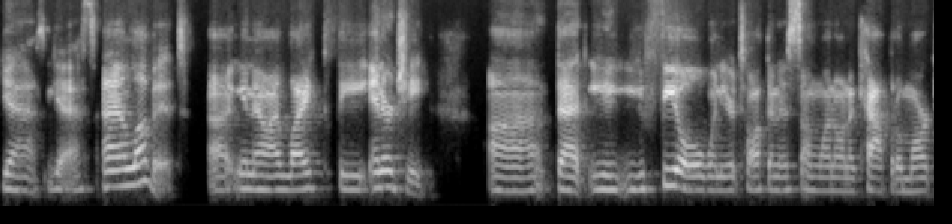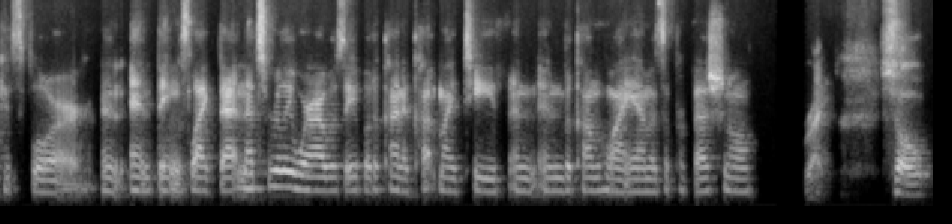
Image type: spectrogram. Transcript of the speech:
Yes, yes. And I love it. Uh, you know, I like the energy uh, that you, you feel when you're talking to someone on a capital markets floor and, and things like that. And that's really where I was able to kind of cut my teeth and, and become who I am as a professional. Right. So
